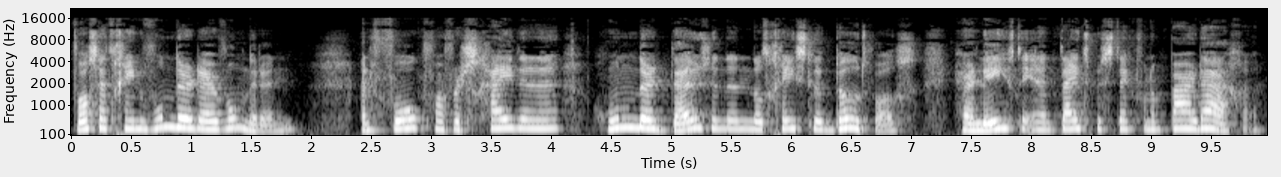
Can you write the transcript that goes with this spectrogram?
Was het geen wonder der wonderen? Een volk van verscheidene honderdduizenden dat geestelijk dood was, herleefde in een tijdsbestek van een paar dagen.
